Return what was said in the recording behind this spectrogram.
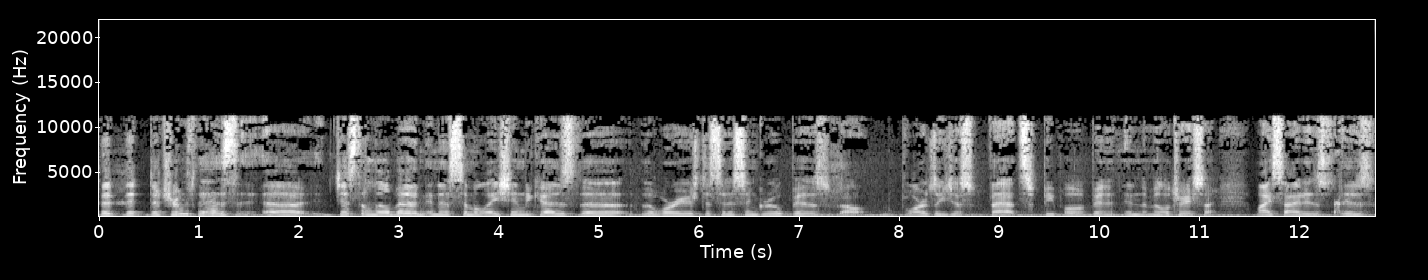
the, the, the truth is, uh, just a little bit of an assimilation because the the Warriors to Citizen group is well, largely just vets. People have been in the military side. My side is is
